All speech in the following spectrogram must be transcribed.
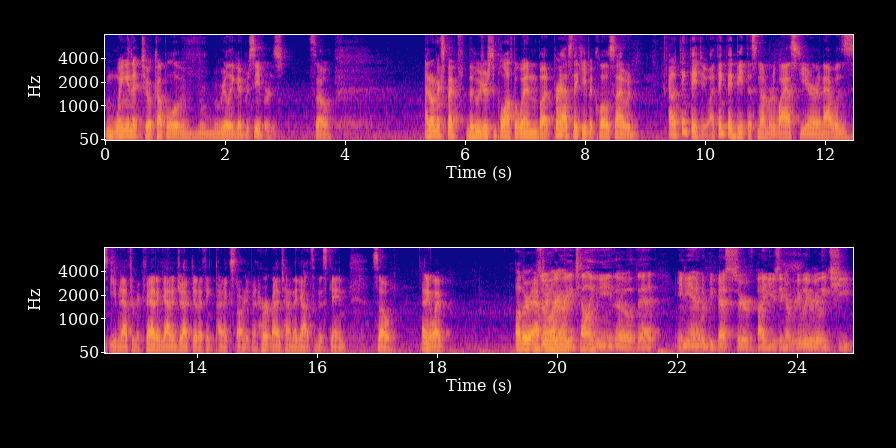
winging it to a couple of really good receivers. So I don't expect the Hoosiers to pull off the win, but perhaps they keep it close. I would I would think they do. I think they beat this number last year, and that was even after McFadden got ejected. I think Penix had already been hurt by the time they got to this game. So anyway, other So afternoon. are, are you telling me though that Indiana would be best served by using a really really cheap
